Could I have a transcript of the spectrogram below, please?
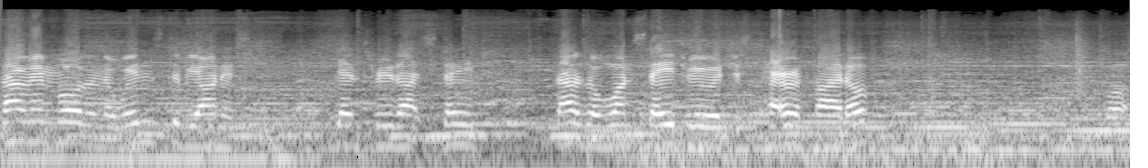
that meant more than the wins, to be honest. Getting through that stage, that was the one stage we were just terrified of. But,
